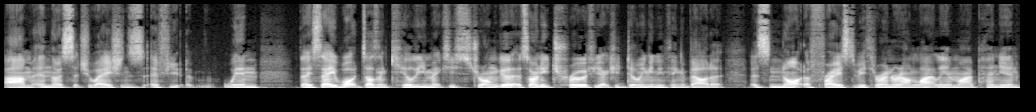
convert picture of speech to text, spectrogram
um, in those situations. If you, when they say what doesn't kill you makes you stronger. It's only true if you're actually doing anything about it. It's not a phrase to be thrown around lightly, in my opinion,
